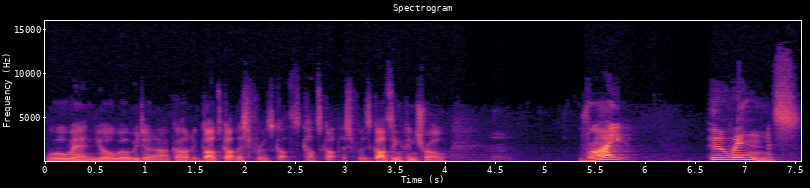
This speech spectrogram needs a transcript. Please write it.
we'll win. Your will be done. Oh, God, God's got this for us. God's, God's got this for us. God's in control. Right? Who wins?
